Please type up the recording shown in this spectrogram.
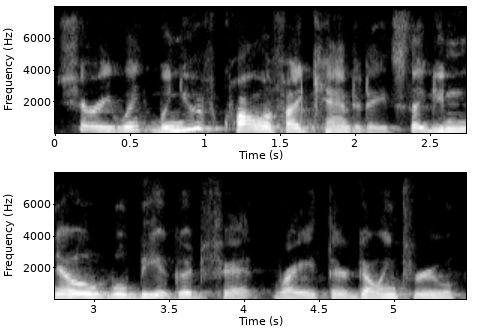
Sheri, when, when you have qualified candidates that you know will be a good fit, right? They're going through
